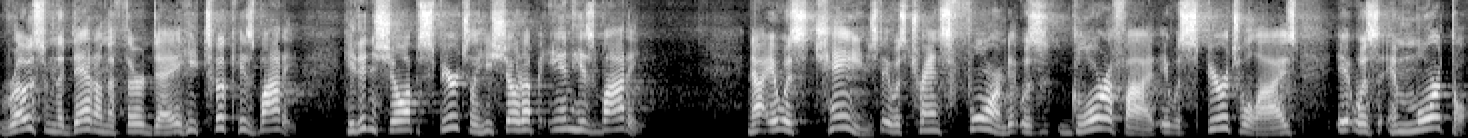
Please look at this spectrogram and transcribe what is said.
rose from the dead on the third day, he took his body. He didn't show up spiritually, he showed up in his body. Now, it was changed, it was transformed, it was glorified, it was spiritualized, it was immortal.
